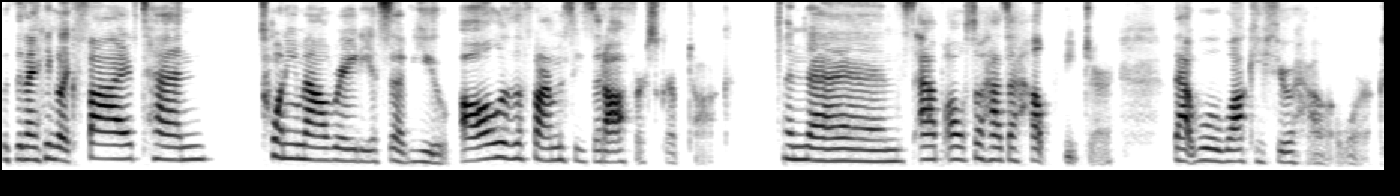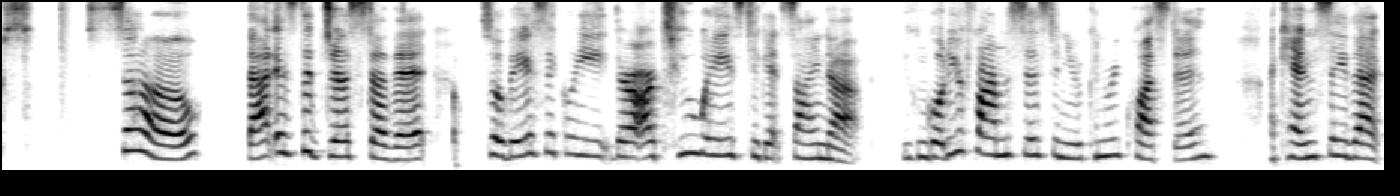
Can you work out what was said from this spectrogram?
within, I think, like 5, 10, 20 mile radius of you, all of the pharmacies that offer Script Talk. And then this app also has a help feature that will walk you through how it works. So that is the gist of it. So basically, there are two ways to get signed up. You can go to your pharmacist and you can request it. I can say that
